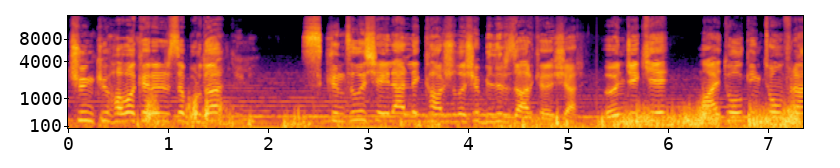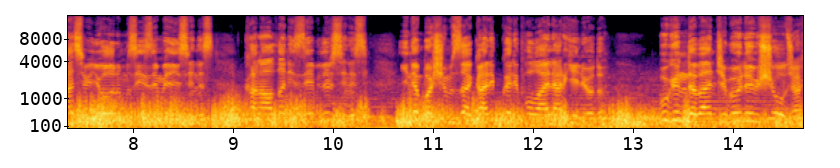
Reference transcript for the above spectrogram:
Çünkü hava kararırsa burada sıkıntılı şeylerle karşılaşabiliriz arkadaşlar. Önceki My Talking Tom Friends videolarımızı izlemediyseniz kanaldan izleyebilirsiniz. Yine başımıza garip garip olaylar geliyordu. Bugün de bence böyle bir şey olacak.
